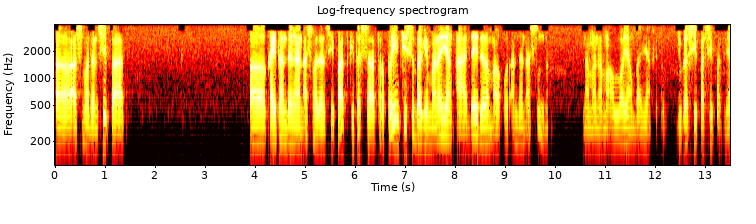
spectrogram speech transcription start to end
uh, asma dan sifat uh, kaitan dengan asma dan sifat kita secara terperinci sebagaimana yang ada di dalam Al-Qur'an dan As-Sunnah. Nama-nama Allah yang banyak itu, juga sifat-sifatnya.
